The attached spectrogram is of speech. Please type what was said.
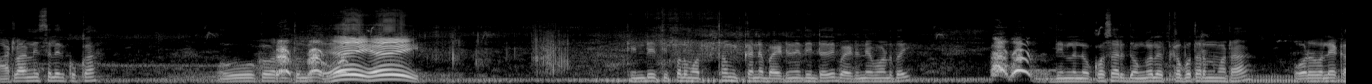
మాట్లాడనిస్తలేదు కుక్క. ఊక వరుగుతుంది ఏయ్ ఏయ్! తిండి తిప్పలు మొత్తం ఇక్కడనే బయటనే తింటుంది బయటనే పండుతాయి. దీనిలో ఒక్కోసారి దొంగలు ఎత్తుకపోతారనమాట ఓడవలేక.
